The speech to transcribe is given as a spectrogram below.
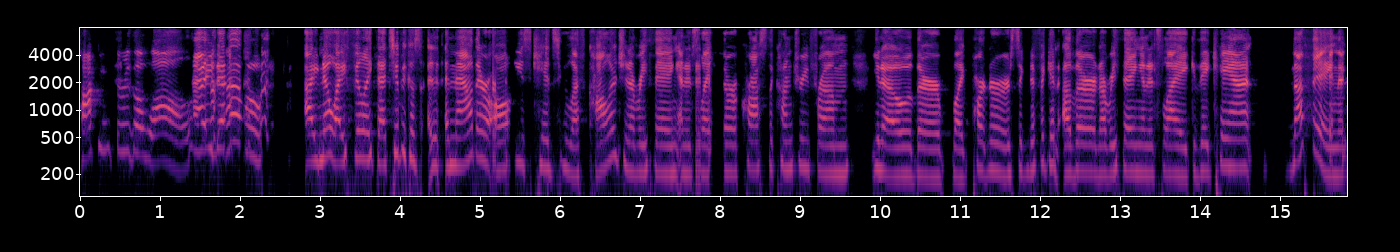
talking through the wall. I know. I know. I feel like that too because, uh, and now there are all these kids who left college and everything, and it's like they're across the country from, you know, their like partner or significant other and everything, and it's like they can't, nothing. There's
